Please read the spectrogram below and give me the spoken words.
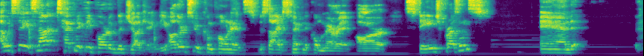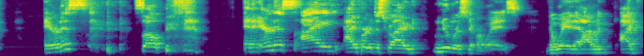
I would say it's not technically part of the judging. The other two components besides technical merit are stage presence and airness. so and airness, I I've heard it described numerous different ways. The way that I would I've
